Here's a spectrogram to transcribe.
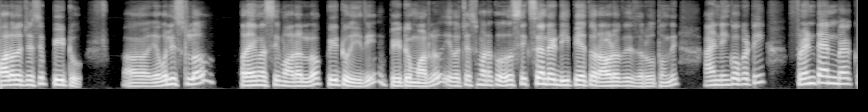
మోడల్ వచ్చేసి పీ టూ. ఎవలిస్లో ప్రైమసీ మోడల్లో పీ టూ ఇది పీ టూ మోడల్. ఇది వచ్చేసి మనకు సిక్స్ హండ్రెడ్ డిపిఐతో రావడం జరుగుతుంది. అండ్ ఇంకొకటి front and back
